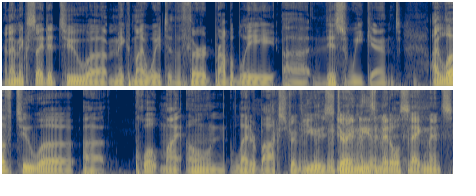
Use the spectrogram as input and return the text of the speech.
and I'm excited to uh, make my way to the third probably uh, this weekend. I love to uh, uh, quote my own Letterboxd reviews during these middle segments,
